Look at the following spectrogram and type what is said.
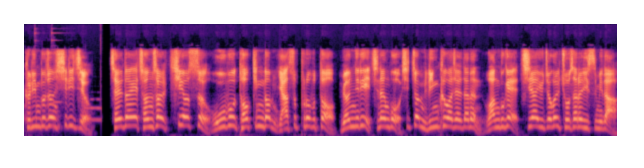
그림 도전 시리즈 젤다의 전설 Tears of the Kingdom 야숨으로부터 몇 년이 지난 곳 시점 링크와 젤다는 왕국의 지하 유적을 조사를 있습니다.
